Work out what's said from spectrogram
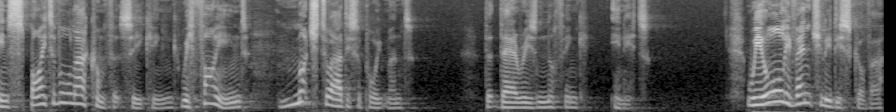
in spite of all our comfort seeking, we find, much to our disappointment, that there is nothing in it. We all eventually discover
